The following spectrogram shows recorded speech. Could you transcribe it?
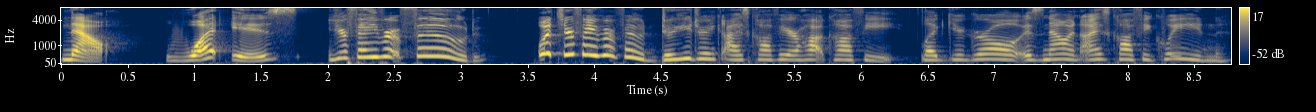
Now, what is your favorite food? What's your favorite food? Do you drink iced coffee or hot coffee? Like your girl is now an iced coffee queen.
